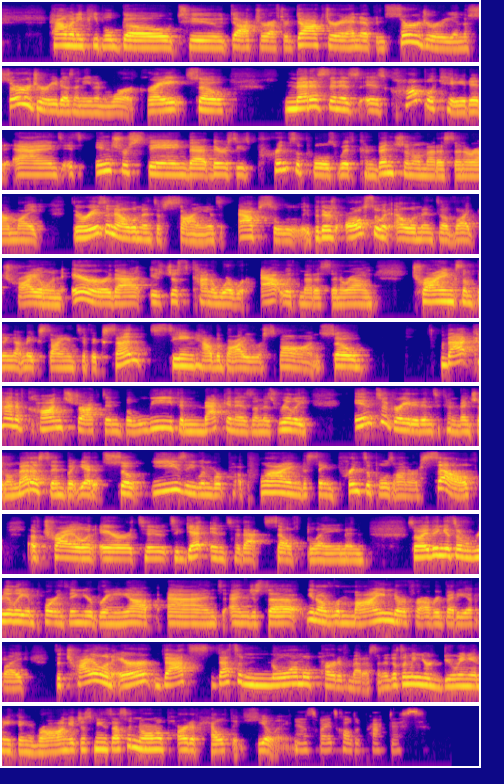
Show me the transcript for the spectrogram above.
how many people go to doctor after doctor and end up in surgery and the surgery doesn't even work right? So medicine is is complicated and it's interesting that there's these principles with conventional medicine around like there is an element of science absolutely but there's also an element of like trial and error that is just kind of where we're at with medicine around trying something that makes scientific sense seeing how the body responds. So that kind of construct and belief and mechanism is really integrated into conventional medicine but yet it's so easy when we're applying the same principles on ourselves of trial and error to to get into that self blame and so i think it's a really important thing you're bringing up and and just a you know reminder for everybody of like the trial and error that's that's a normal part of medicine. It doesn't mean you're doing anything wrong. It just means that's a normal part of health and healing. Yeah, that's why it's called a practice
